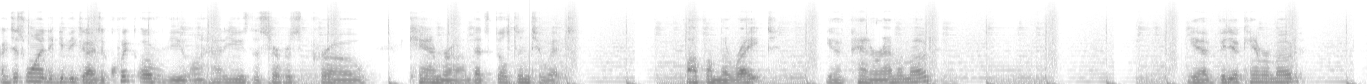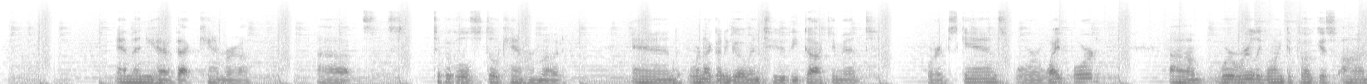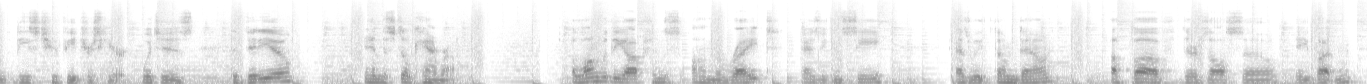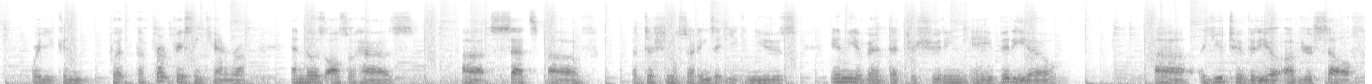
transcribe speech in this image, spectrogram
I just wanted to give you guys a quick overview on how to use the Surface Pro camera that's built into it. Off on the right, you have panorama mode. You have video camera mode. And then you have that camera, uh, typical still camera mode. And we're not going to go into the document where it scans or whiteboard um, we're really going to focus on these two features here, which is the video and the still camera. Along with the options on the right, as you can see, as we thumb down, above there's also a button where you can put the front-facing camera, and those also has uh, sets of additional settings that you can use in the event that you're shooting a video, uh, a YouTube video of yourself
